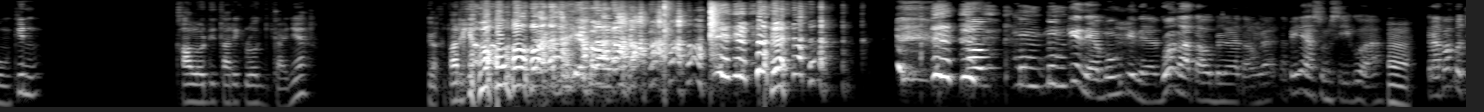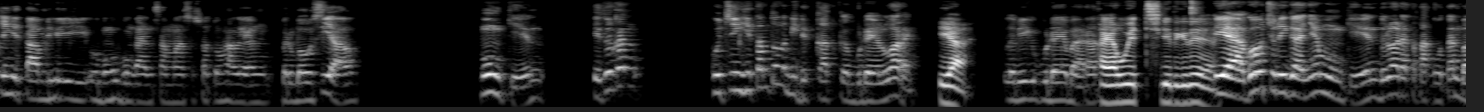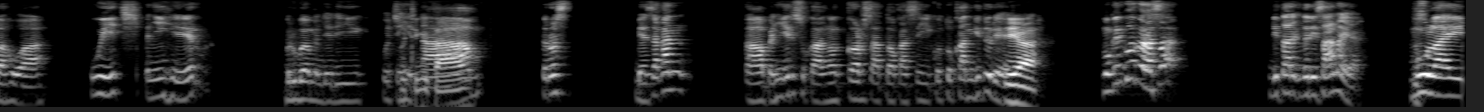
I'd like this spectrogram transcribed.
mungkin kalau ditarik logikanya nggak ketarik apa apa Oh, mung- mungkin ya, mungkin ya. Gua nggak tahu benar atau enggak, tapi ini asumsi gua. Ah. Kenapa kucing hitam dihubung-hubungkan sama sesuatu hal yang berbau sial? Mungkin itu kan kucing hitam tuh lebih dekat ke budaya luar ya, iya lebih ke budaya barat. kayak witch gitu gitu ya Iya, gue curiganya mungkin dulu ada ketakutan bahwa witch, penyihir, berubah menjadi kucing, Kucing hitam. hitam. Terus biasa kan uh, penyihir suka nge-curse atau kasih kutukan gitu deh. Iya. Mungkin gua ngerasa ditarik dari sana ya. Terus- Mulai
